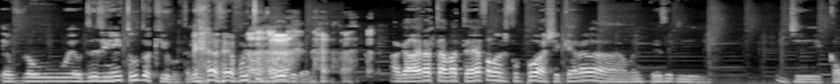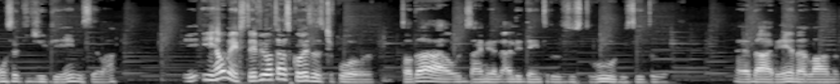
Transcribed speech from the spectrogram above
eu, eu, eu desenhei tudo aquilo, tá ligado? É muito doido, velho. A galera tava até falando, tipo, pô, achei que era uma empresa de, de concept de game, sei lá. E, e realmente, teve outras coisas, tipo, todo o design ali dentro dos estúdios e do, é, da arena lá no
